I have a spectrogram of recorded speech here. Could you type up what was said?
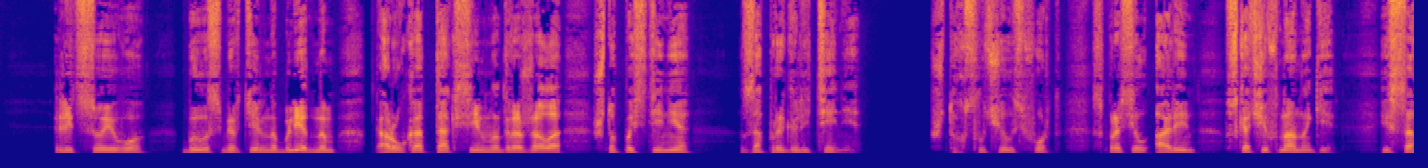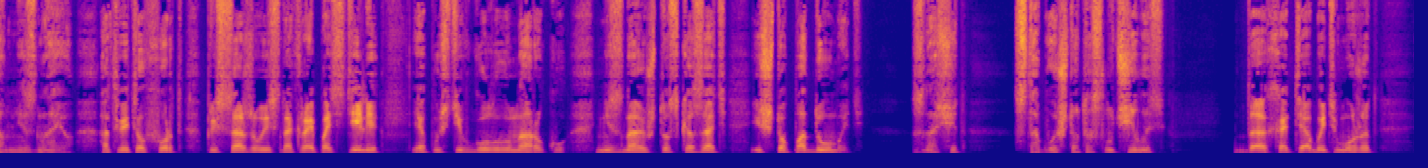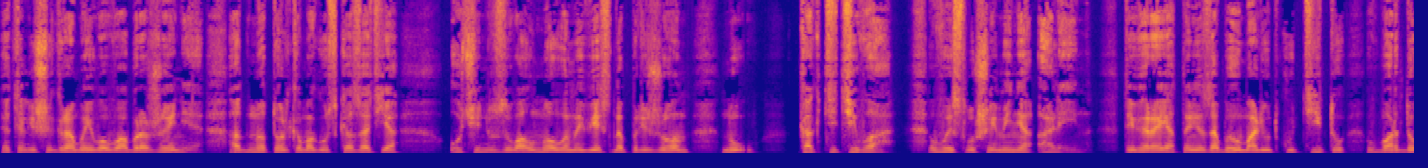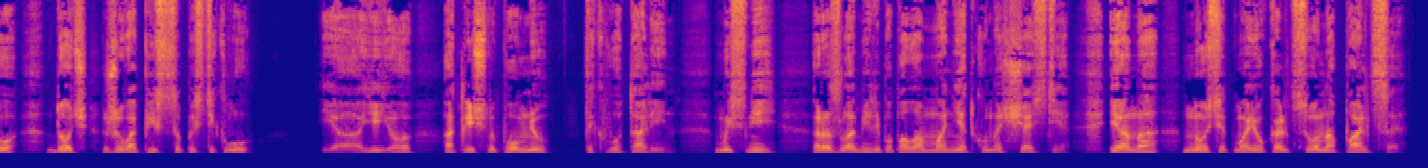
Лицо его было смертельно бледным, а рука так сильно дрожала, что по стене запрыгали тени. — Что случилось, Форд? — спросил Алин, вскочив на ноги. — И сам не знаю, — ответил Форд, присаживаясь на край постели и опустив голову на руку. — Не знаю, что сказать и что подумать. — Значит, с тобой что-то случилось? — Да, хотя, быть может, это лишь игра моего воображения. Одно только могу сказать, я очень взволнован и весь напряжен, ну, как тетива. Выслушай меня, Алейн. Ты, вероятно, не забыл малютку Титу в Бордо, дочь живописца по стеклу. Я ее отлично помню. Так вот, Алейн, мы с ней разломили пополам монетку на счастье, и она носит мое кольцо на пальце.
